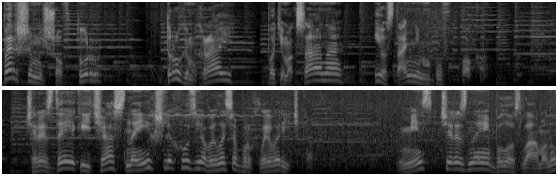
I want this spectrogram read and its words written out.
Першим йшов тур, другим грай, потім Оксана і останнім був око. Через деякий час на їх шляху з'явилася бурхлива річка. Міст через неї було зламано,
